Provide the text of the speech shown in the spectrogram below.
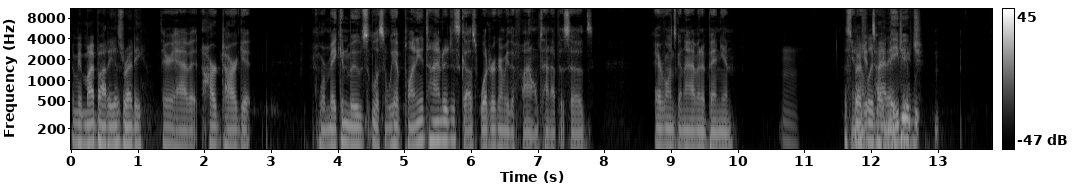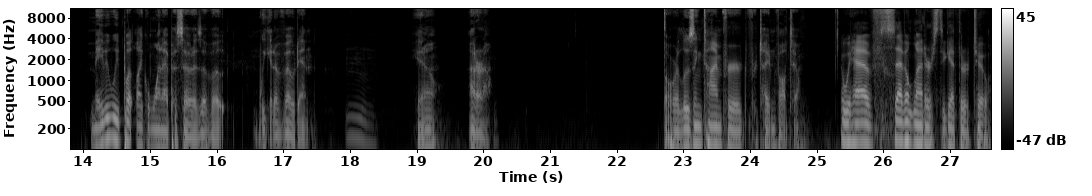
I mean, my body is ready. There you have it. Hard target. We're making moves. Listen, we have plenty of time to discuss what are going to be the final 10 episodes. Everyone's going to have an opinion. Mm. Especially tight. Matt maybe H.H. we, maybe we put like one episode as a vote. We get a vote in. Mm. You know? I don't know. But we're losing time for for Titanfall 2. We have seven letters to get through too,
